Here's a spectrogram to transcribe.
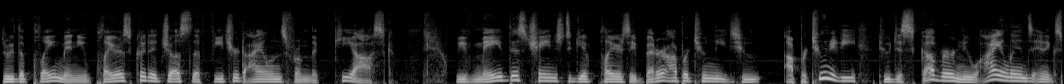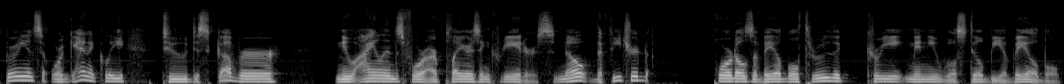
through the play menu, players could adjust the featured islands from the kiosk. We've made this change to give players a better opportunity to opportunity to discover new islands and experience organically to discover new islands for our players and creators. Note the featured portals available through the create menu will still be available.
